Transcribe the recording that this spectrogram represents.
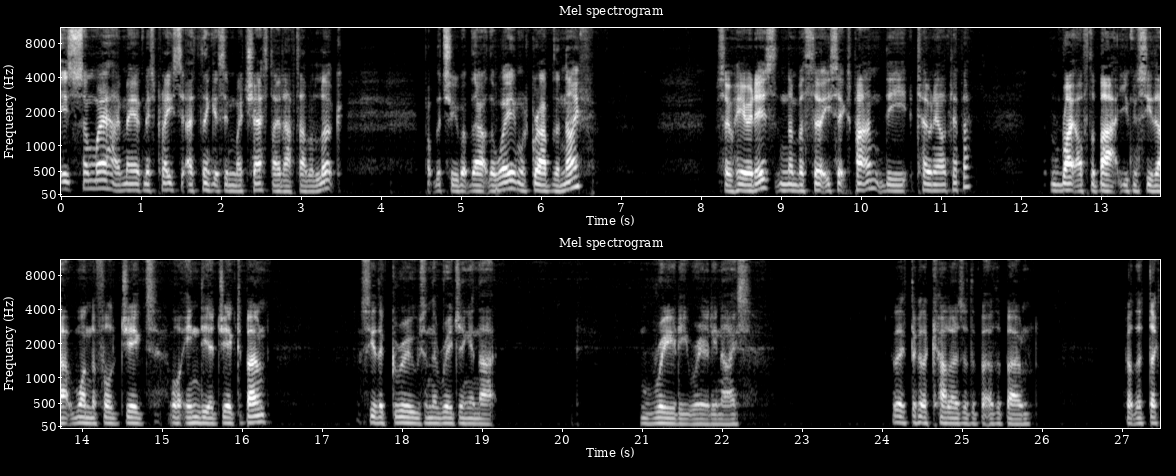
is somewhere. I may have misplaced it. I think it's in my chest. I'd have to have a look. Pop the tube up there out of the way and we'll grab the knife. So here it is, number 36 pattern, the toenail clipper right off the bat you can see that wonderful jigged or India jigged bone. See the grooves and the ridging in that. Really, really nice. Look at the colours of the of the bone. Got the, the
